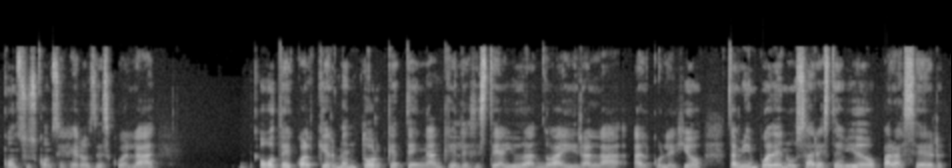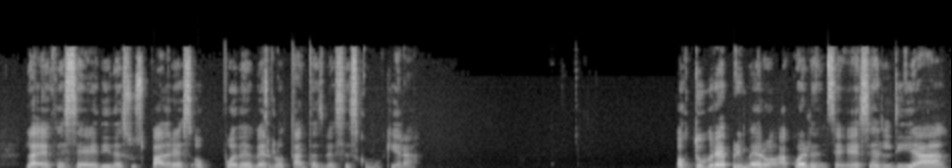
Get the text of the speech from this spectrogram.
con sus consejeros de escuela o de cualquier mentor que tengan que les esté ayudando a ir al colegio. También pueden usar este video para hacer la FCID de sus padres o puede verlo tantas veces como quiera. Octubre primero, acuérdense, es el día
